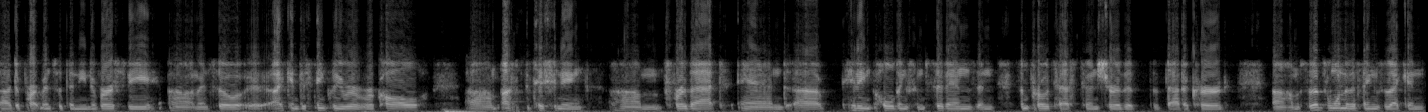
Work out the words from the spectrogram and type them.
uh, departments within the university. Um, and so uh, I can distinctly re- recall um, us petitioning um, for that and uh, hitting, holding some sit-ins and some protests to ensure that that, that occurred. Um, so that's one of the things that I can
